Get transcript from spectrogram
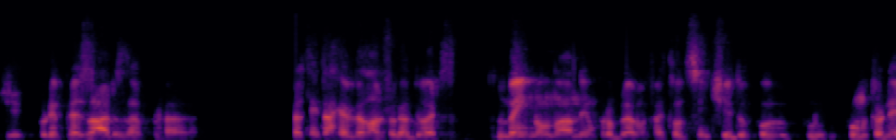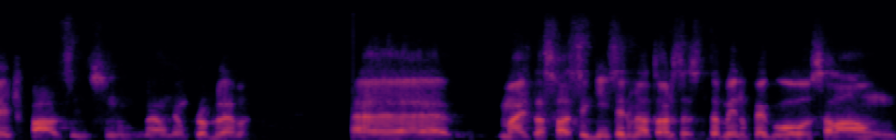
de, por empresários, né? Para tentar revelar os jogadores tudo bem, não, não, há nenhum problema, faz todo sentido por, por, por um torneio de fase, isso não, não é nenhum problema. É, mas nas fases seguintes eliminatórias você também não pegou, sei lá, um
